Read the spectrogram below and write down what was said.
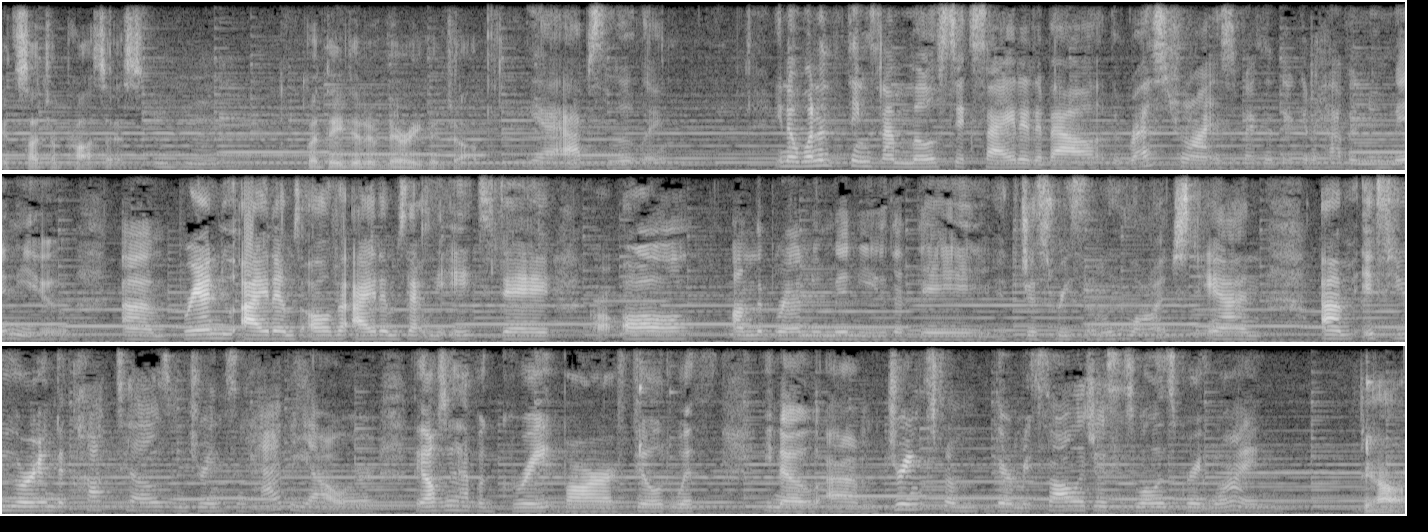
it's such a process. Mm-hmm. But they did a very good job. Yeah, absolutely. You know, one of the things that I'm most excited about the restaurant is the fact that they're going to have a new menu. Um, brand new items, all the items that we ate today are all on the brand new menu that they have just recently launched. And um, if you are into cocktails and drinks and happy hour, they also have a great bar filled with, you know, um, drinks from their mixologists as well as great wine. Yeah.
